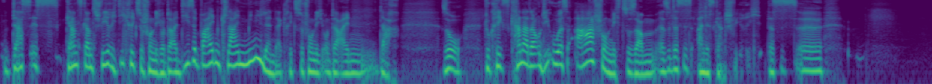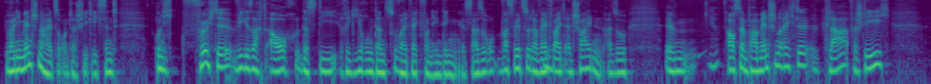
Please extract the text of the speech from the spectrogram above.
das ist ganz, ganz schwierig. Die kriegst du schon nicht unter. Diese beiden kleinen Miniländer kriegst du schon nicht unter ein Dach. So, du kriegst Kanada und die USA schon nicht zusammen. Also, das ist alles ganz schwierig. Das ist, äh, weil die Menschen halt so unterschiedlich sind. Und ich fürchte, wie gesagt, auch, dass die Regierung dann zu weit weg von den Dingen ist. Also, was willst du da weltweit mhm. entscheiden? Also, ähm, ja. außer ein paar Menschenrechte, klar, verstehe ich.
